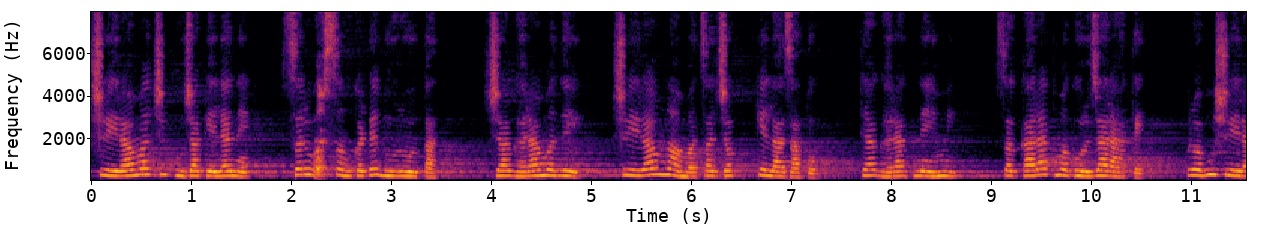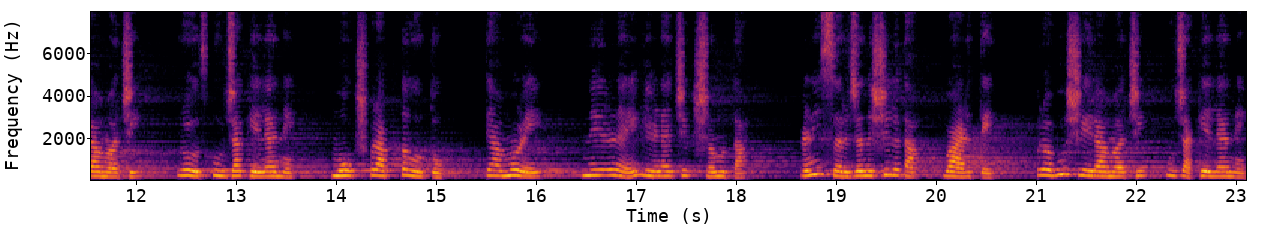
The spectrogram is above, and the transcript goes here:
श्रीरामाची पूजा केल्याने सर्व संकटे दूर होतात. ज्या घरामध्ये श्रीराम नामाचा जप केला जातो त्या घरात नेहमी सकारात्मक ऊर्जा राहते. प्रभू श्रीरामाची रोज पूजा केल्याने मोक्ष प्राप्त होतो. त्यामुळे निर्णय घेण्याची क्षमता आणि सर्जनशीलता वाढते. प्रभू श्रीरामाची पूजा केल्याने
